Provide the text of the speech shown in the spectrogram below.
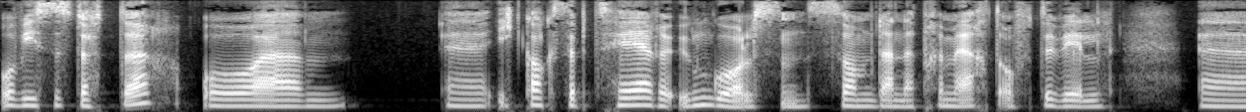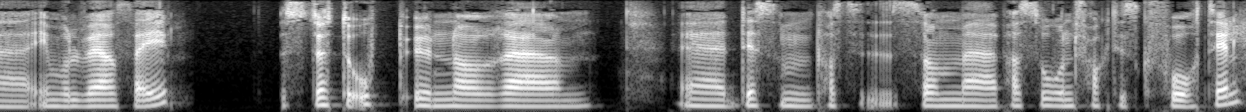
å vise støtte og eh, ikke akseptere unngåelsen som den deprimerte ofte vil eh, involvere seg i. Støtte opp under eh, det som, som, personen faktisk får til.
